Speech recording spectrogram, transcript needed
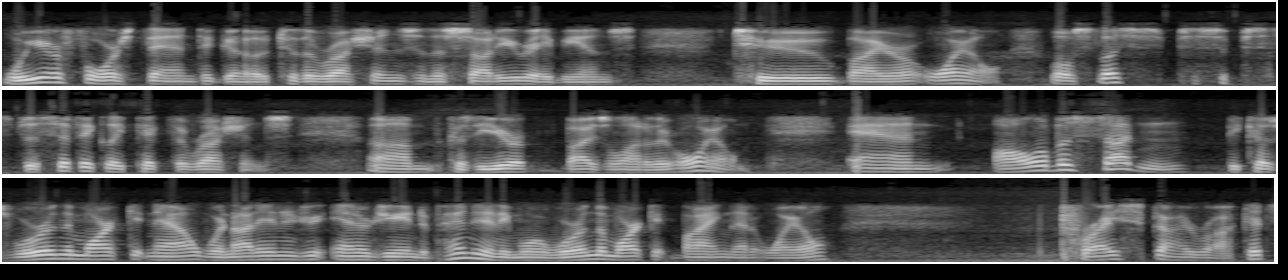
We are forced then to go to the Russians and the Saudi Arabians to buy our oil. Well, let's specifically pick the Russians um, because Europe buys a lot of their oil. And all of a sudden, because we're in the market now, we're not energy, energy independent anymore. We're in the market buying that oil. Price skyrockets.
